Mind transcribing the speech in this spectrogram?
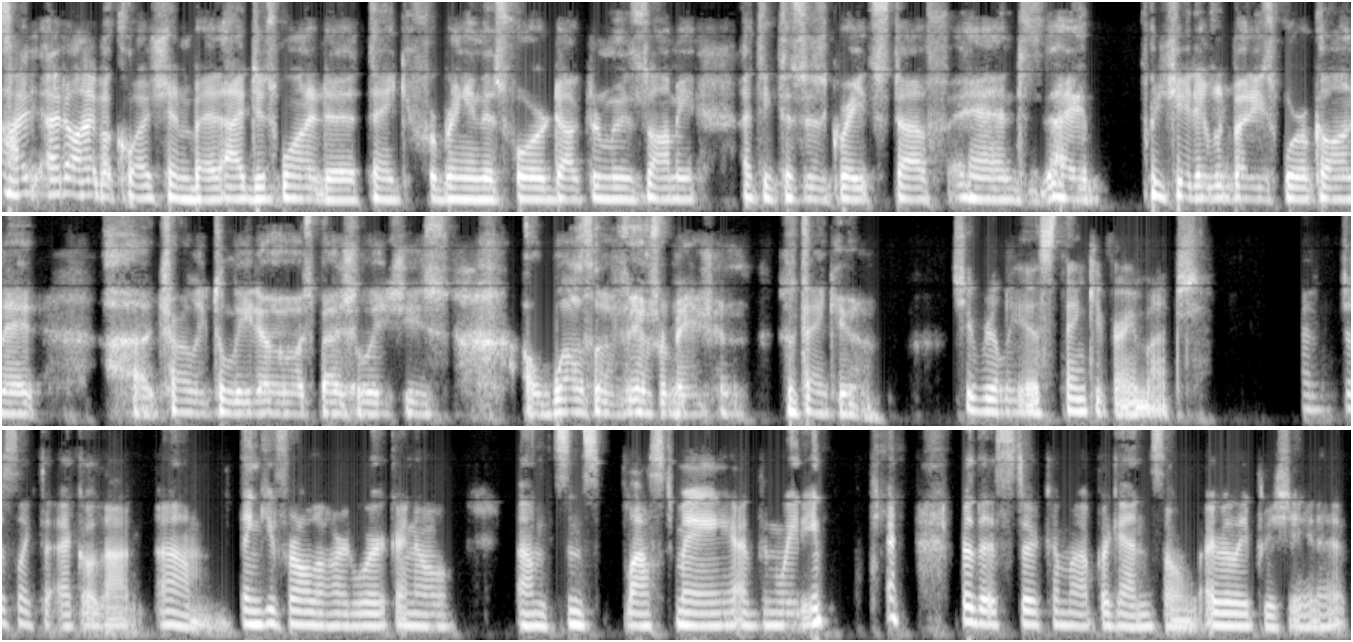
I, I don't have a question, but I just wanted to thank you for bringing this forward, Dr. Musami. I think this is great stuff, and I appreciate everybody's work on it. Uh, Charlie Toledo, especially, she's a wealth of information. So thank you. She really is. Thank you very much. I'd just like to echo that. Um, thank you for all the hard work. I know um, since last May, I've been waiting for this to come up again. So I really appreciate it.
